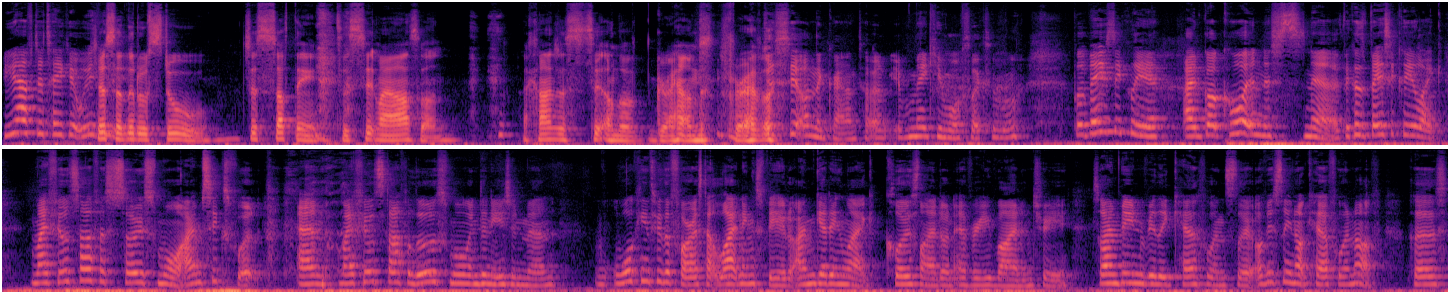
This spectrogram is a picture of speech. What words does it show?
You have to take it with Just you. Just a little stool. Just something to sit my ass on. I can't just sit on the ground forever. Just sit on the ground, Todd. It'll make you more flexible. But basically, I got caught in this snare because basically, like, my field staff are so small. I'm six foot, and my field staff are little small Indonesian men walking through the forest at lightning speed. I'm getting like clotheslined on every vine and tree. So I'm being really careful and slow. Obviously, not careful enough because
